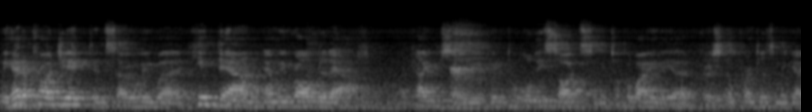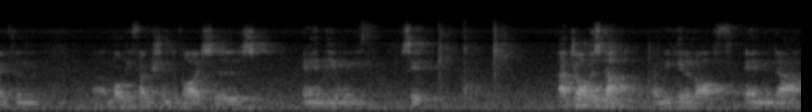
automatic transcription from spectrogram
we had a project, and so we were head down and we rolled it out. Okay, so we went to all these sites and we took away their personal printers and we gave them uh, multifunctional devices, and then we said, our job is done, and we headed off. And, uh,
